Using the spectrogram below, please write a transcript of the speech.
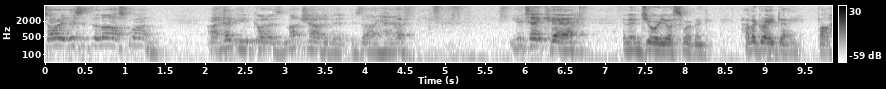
Sorry, this is the last one. I hope you've got as much out of it as I have. You take care and enjoy your swimming. Have a great day. Bye.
